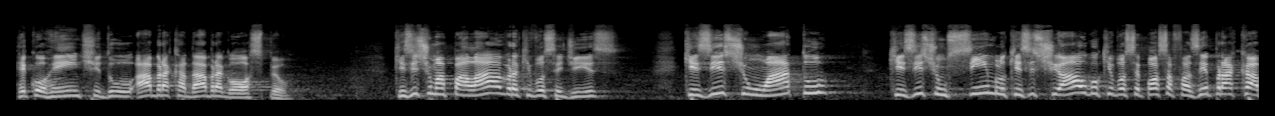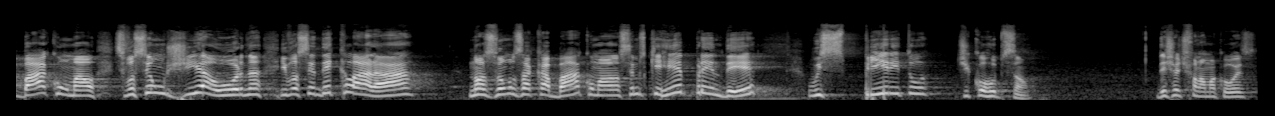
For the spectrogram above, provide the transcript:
recorrente do abracadabra gospel. Que existe uma palavra que você diz, que existe um ato, que existe um símbolo, que existe algo que você possa fazer para acabar com o mal. Se você ungir a urna e você declarar, nós vamos acabar com o mal, nós temos que repreender o espírito de corrupção. Deixa eu te falar uma coisa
